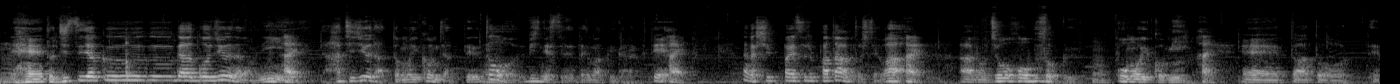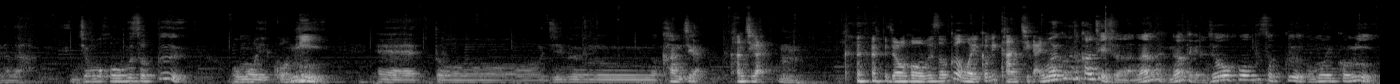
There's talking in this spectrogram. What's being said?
うん。えー、と実力が50なのに、はい。80だって思い込んじゃってると、ビジネスで絶対うまくいかなくて、はい。なんか失敗するパターンとしては、はい。あの情報不足、思い込み、はい。えー、とあと、えーなんだ情報不足思い込みみ。えー、と自分の勘違い、勘違うん、い 情報不足思い込み勘違い。思い込みと勘違い一緒だな。なんだなんだっけな。情報不足思い込み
